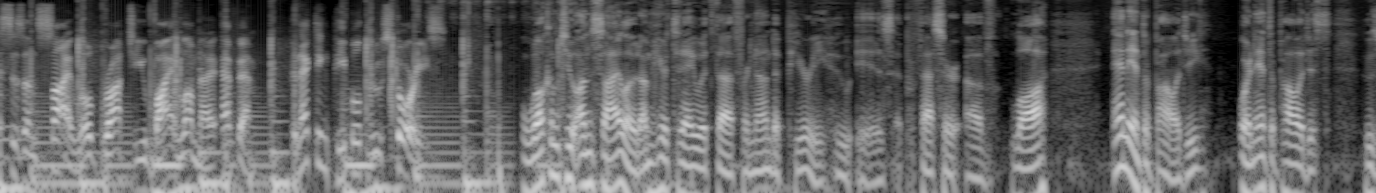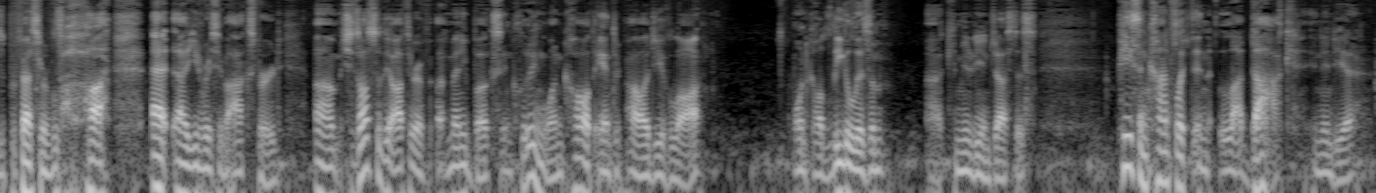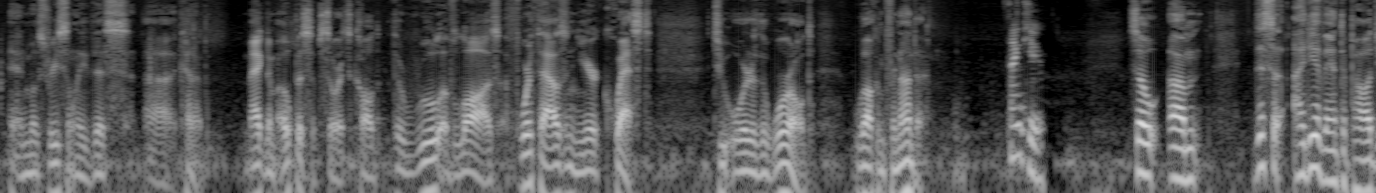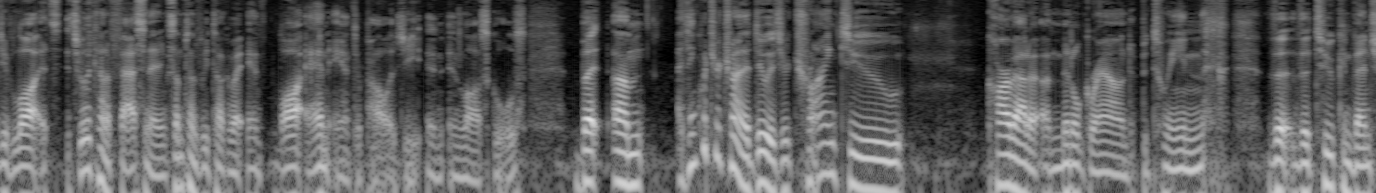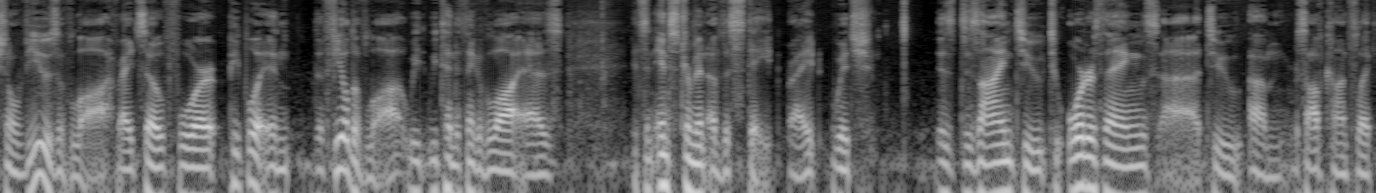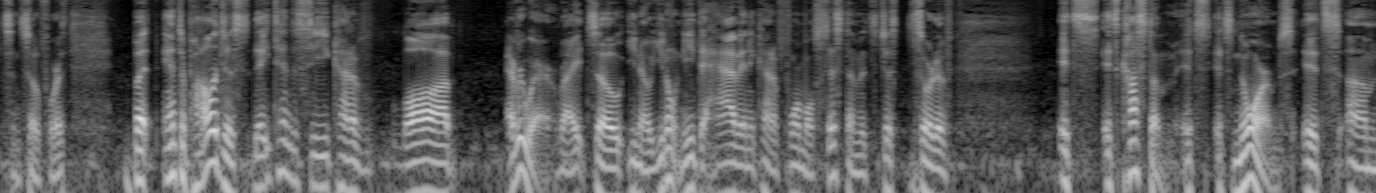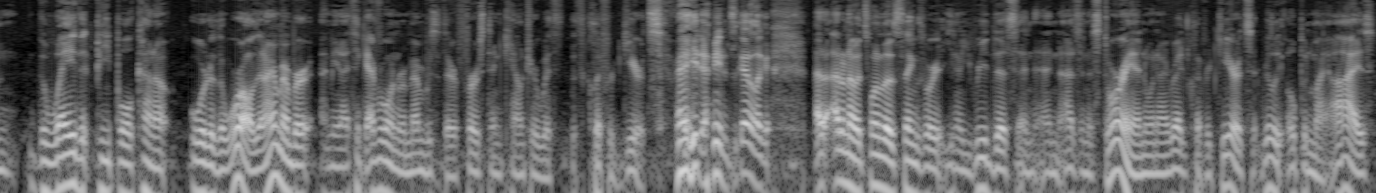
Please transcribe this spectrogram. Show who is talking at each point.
Speaker 1: This is Unsiloed, brought to you by Alumni FM, connecting people through stories.
Speaker 2: Welcome to Unsiloed. I'm here today with uh, Fernanda Pirie, who is a professor of law and anthropology, or an anthropologist who's a professor of law at uh, University of Oxford. Um, she's also the author of, of, many books, including one called Anthropology of Law, one called Legalism, uh, Community and Justice, Peace and Conflict in Ladakh in India, and most recently this uh, kind of magnum opus of sorts called The Rule of Laws, a 4,000 year quest to order the world. Welcome, Fernanda.
Speaker 3: Thank you.
Speaker 2: So, um, this idea of anthropology of law, it's, it's really kind of fascinating. Sometimes we talk about law and anthropology in, in law schools. But um, I think what you're trying to do is you're trying to carve out a, a, middle ground between the the two conventional views of law, right? So for people in the field of law, we, we tend to think of law as it's an instrument of the state, right? Which is designed to to order things, uh, to um, resolve conflicts, and so forth. But anthropologists they tend to see kind of law everywhere, right? So you know you don't need to have any kind of formal system. It's just sort of it's it's custom, it's it's norms, it's um, the way that people kind of order the world. And I remember, I mean, I think everyone remembers their first encounter with, with Clifford Geertz, right? I mean, it's kind of like, I, I don't know, it's one of those things where, you know, you read this and, and as an historian, when I read Clifford Geertz, it really opened my eyes.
